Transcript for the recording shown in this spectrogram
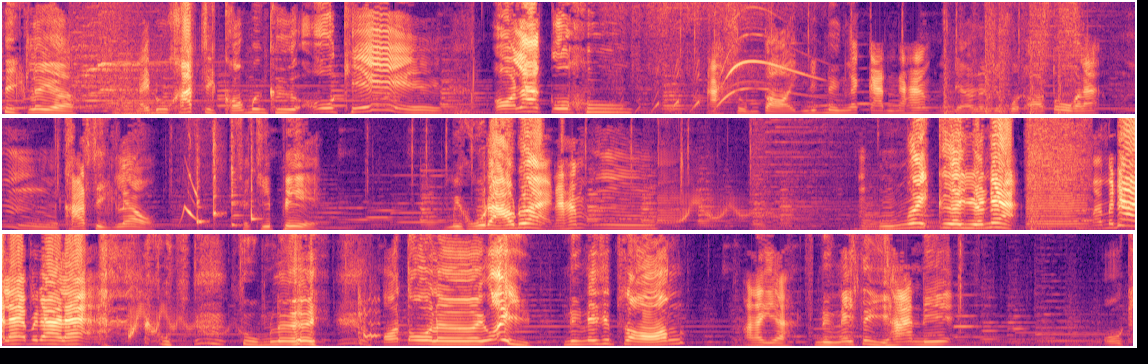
สิกเลยเหรอะไหนดูคลาสสิกของมึงคือ โอเคออร่าโกคูอะสุ่มต่ออีกนิดนึงแล้วกันนะฮะเดี๋ยวเราจะกดออโต้กันแล้วคลาสสิกแล้วสกิปพี่มีคูดาวด้วยนะครับอืมเงยเกลืออยู่นะเนี่ย มันไม่ได้แล้วไม่ได้แล้วสุ่มเลยออโต้เลยโอ้ยหนึ่งในสิบสองอะไรอะหนึ่งในสี่ห้านี้ โอเค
